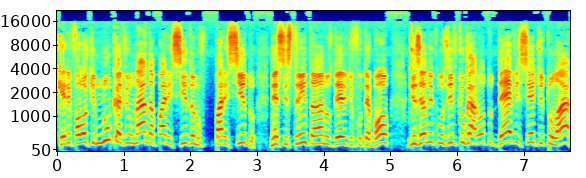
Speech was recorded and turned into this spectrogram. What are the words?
que ele falou que nunca viu nada parecido, parecido nesses 30 anos dele de futebol, dizendo inclusive que o garoto deve ser titular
